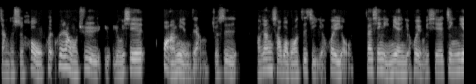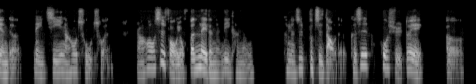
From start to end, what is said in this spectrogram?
讲的时候，会会让我去有有一些画面，这样就是好像小宝宝自己也会有在心里面也会有一些经验的累积，然后储存，然后是否有分类的能力，可能。可能是不知道的，可是或许对呃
